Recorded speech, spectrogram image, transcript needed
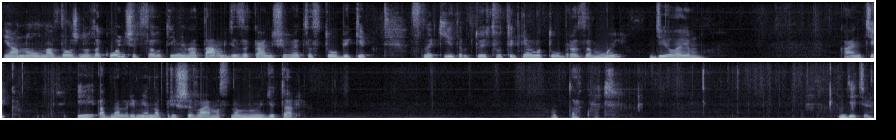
И оно у нас должно закончиться вот именно там, где заканчиваются столбики с накидом. То есть вот таким вот образом мы делаем кантик и одновременно пришиваем основную деталь. Вот так вот. Видите?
